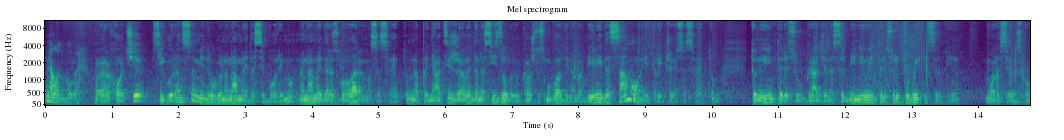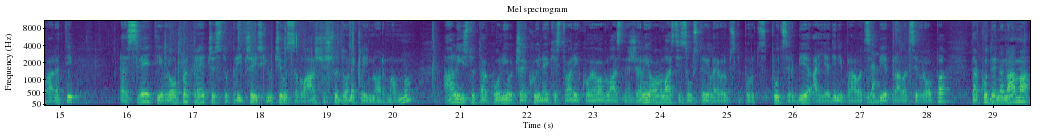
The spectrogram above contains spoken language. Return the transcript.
na odgovor? E, hoće, siguran sam i drugo na nama je da se borimo, na nama je da razgovaramo sa svetom, naprednjaci žele da nas izoluju kao što smo godinama bili i da samo oni pričaju sa svetom, to ne u interesu građana Srbije, nije u interesu Republike Srbije, mora se razgovarati, svet i Evropa prečesto pričaju isključivo sa vlašću, što je donekle i normalno, ali isto tako oni očekuju neke stvari koje ova vlast ne želi. Ova vlast je zaustavila evropski put Srbije, a jedini pravac da. Srbije je pravac Evropa, tako da je na nama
